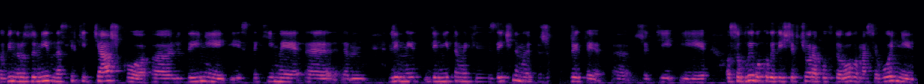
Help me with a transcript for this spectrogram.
Бо він розумів, наскільки тяжко людині із такими ем, лімітами фізичними жити е, в житті, і особливо коли ти ще вчора був здоровим, а сьогодні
